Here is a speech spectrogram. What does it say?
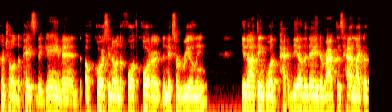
controlling the pace of the game. And of course, you know, in the fourth quarter, the Knicks are reeling. You know, I think what the other day the Raptors had like a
